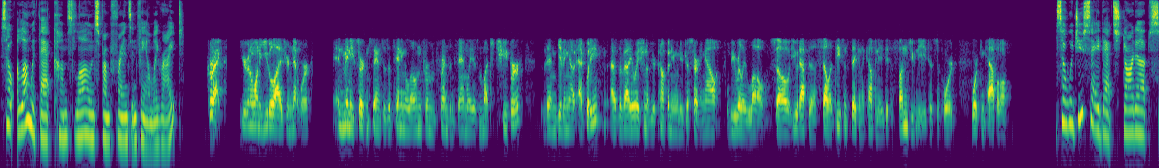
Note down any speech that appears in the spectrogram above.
So, along with that comes loans from friends and family, right? Correct. You're going to want to utilize your network. In many circumstances, obtaining a loan from friends and family is much cheaper than giving out equity, as the valuation of your company when you're just starting out will be really low. So, you would have to sell a decent stake in the company to get the funds you need to support working capital. So, would you say that startups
